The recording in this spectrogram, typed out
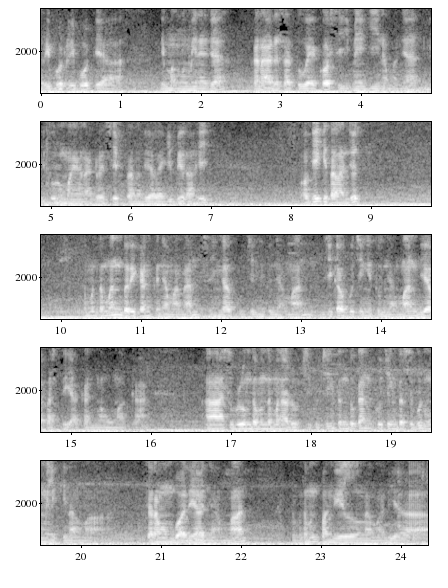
ribut-ribut ya dimaklumin aja. Karena ada satu ekor si Maggie namanya. Itu lumayan agresif karena dia lagi birahi. Oke kita lanjut. Teman-teman berikan kenyamanan sehingga kucing itu nyaman. Jika kucing itu nyaman dia pasti akan mau makan. Uh, sebelum teman-teman adopsi kucing tentu kan kucing tersebut memiliki nama. Cara membuat dia nyaman teman-teman panggil nama dia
